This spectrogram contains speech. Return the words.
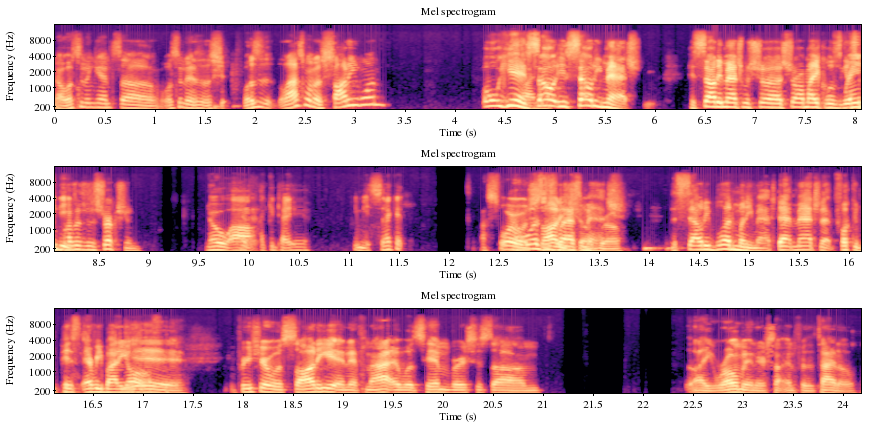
No, wasn't against. Uh, wasn't it? Was it the last one a Saudi one? Oh yeah, Saudi his Saudi match, his Saudi match with uh, Shawn Michaels against Randy. Brothers Destruction. No, uh, yeah. I can tell you. Give me a second. I swear it was, was Saudi last show, match. bro. The Saudi blood money match. That match that fucking pissed everybody yeah. off. Yeah, pretty sure it was Saudi, and if not, it was him versus um like Roman or something for the title.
